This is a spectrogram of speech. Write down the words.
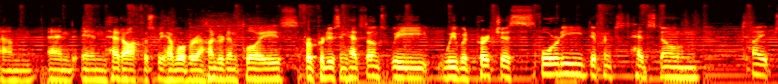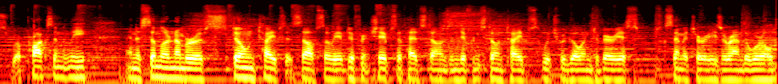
Um, and in head office we have over 100 employees. For producing headstones we, we would purchase 40 different headstone types approximately and a similar number of stone types itself. So we have different shapes of headstones and different stone types which would go into various cemeteries around the world.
